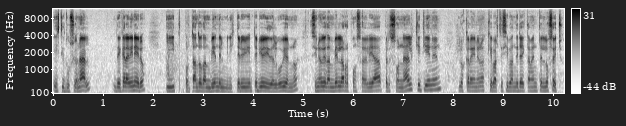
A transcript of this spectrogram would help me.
institucional de carabineros y por tanto también del Ministerio del Interior y del Gobierno, sino que también la responsabilidad personal que tienen los carabineros que participan directamente en los hechos.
